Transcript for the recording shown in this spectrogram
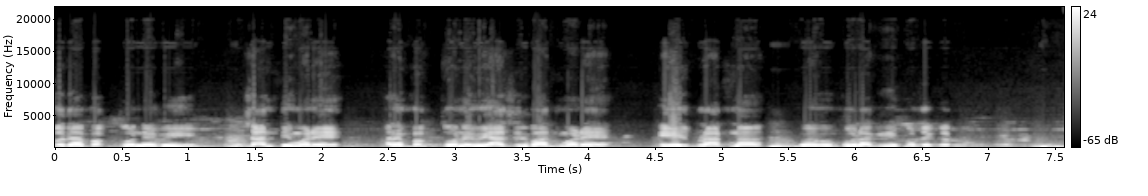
બધા ભક્તોને બી શાંતિ મળે અને ભક્તોને બી આશીર્વાદ મળે, એ જ પ્રાર્થના ભોલાગીરી પાસે કરું છું.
